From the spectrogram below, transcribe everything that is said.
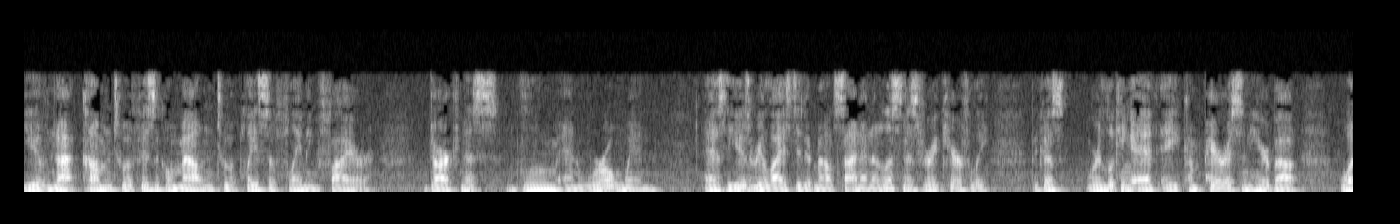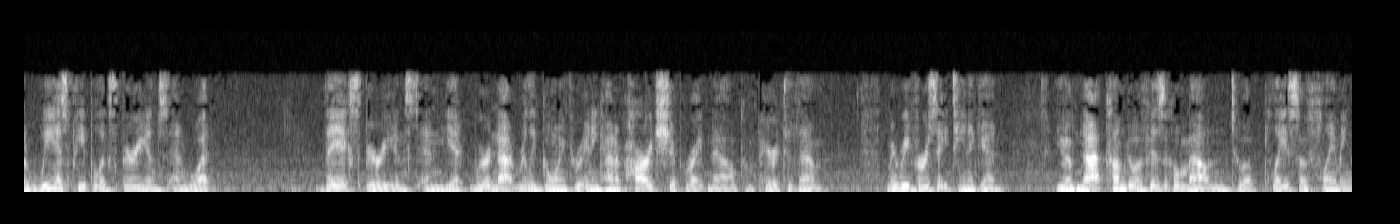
You have not come to a physical mountain, to a place of flaming fire, darkness, gloom, and whirlwind, as the Israelites did at Mount Sinai. Now, listen to this very carefully because we're looking at a comparison here about what we as people experience and what they experienced, and yet we're not really going through any kind of hardship right now compared to them. Let me read verse 18 again. You have not come to a physical mountain, to a place of flaming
